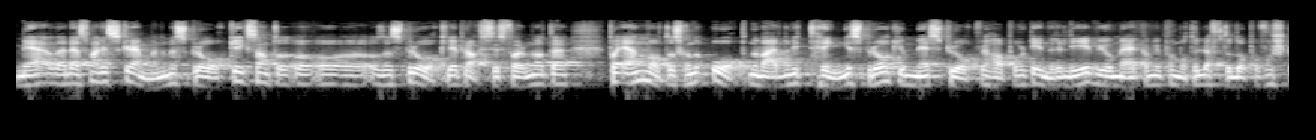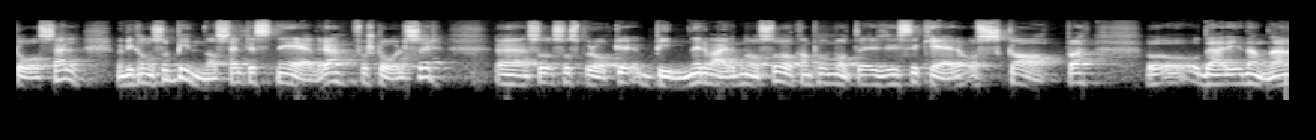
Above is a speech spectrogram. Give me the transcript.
med, Det er det som er litt skremmende med språket og, og, og, og, det språklige praksisformen, at det, på en måte så kan det åpne verden. Vi trenger språk. Jo mer språk vi har på vårt indre liv, jo mer kan vi på en måte løfte det opp og forstå oss selv. Men vi kan også binde oss selv til snevre forståelser. Eh, så, så språket binder verden også, og kan på en måte risikere å skape og det er i denne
